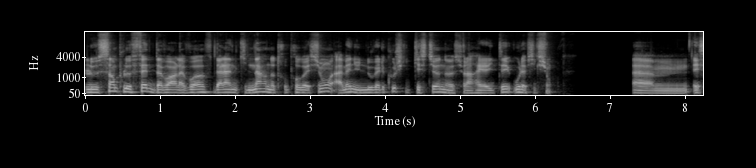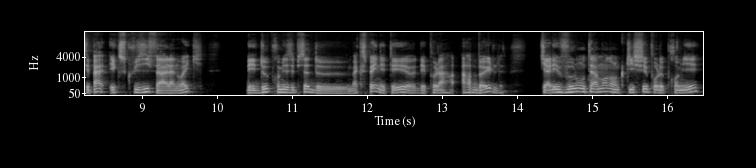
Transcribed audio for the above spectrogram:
Le simple fait d'avoir la voix d'Alan qui narre notre progression amène une nouvelle couche qui questionne sur la réalité ou la fiction. Et c'est pas exclusif à Alan Wake. Les deux premiers épisodes de Max Payne étaient des polars hard-boiled qui allaient volontairement dans le cliché pour le premier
